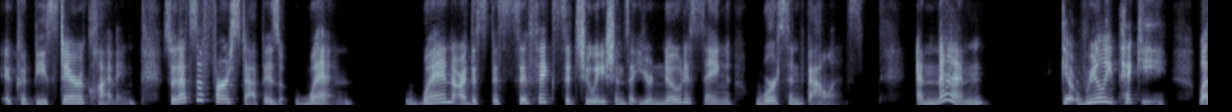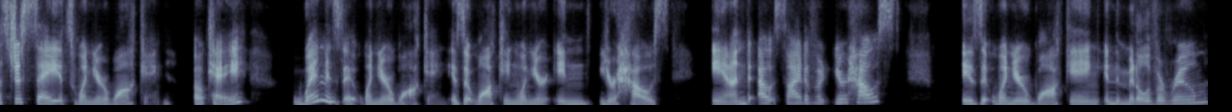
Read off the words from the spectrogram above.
It could be stair climbing. So that's the first step is when. When are the specific situations that you're noticing worsened balance? And then get really picky. Let's just say it's when you're walking. Okay. When is it when you're walking? Is it walking when you're in your house and outside of your house? Is it when you're walking in the middle of a room,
